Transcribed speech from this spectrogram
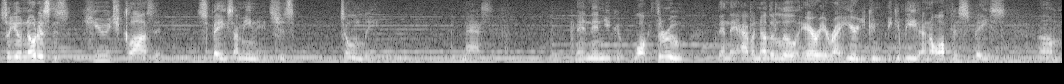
So you'll notice this huge closet space. I mean, it's just totally massive. And then you can walk through, then they have another little area right here. You can it could be an office space. Um,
